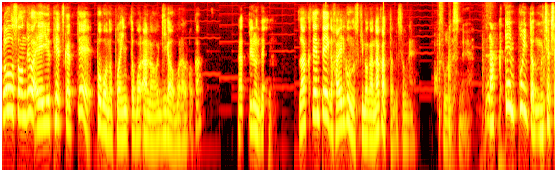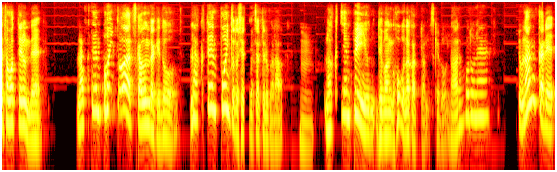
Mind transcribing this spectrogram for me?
ローソンでは auPay 使って、ポボのポイントも、あの、ギガをもらうとか、やってるんで、楽天ペイが入り込む隙間がなかったんですよね。そうですね。楽天ポイントはむちゃくちゃ溜まってるんで、楽天ポイントは使うんだけど、楽天ポイントとして使っちゃってるから、うん。楽天ペイの出番がほぼなかったんですけど、なるほどね。でもなんかで、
